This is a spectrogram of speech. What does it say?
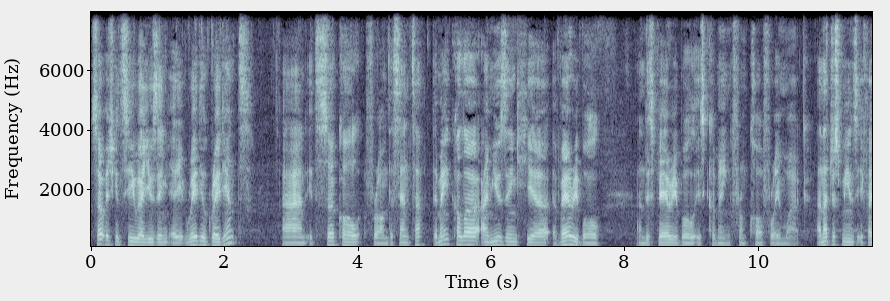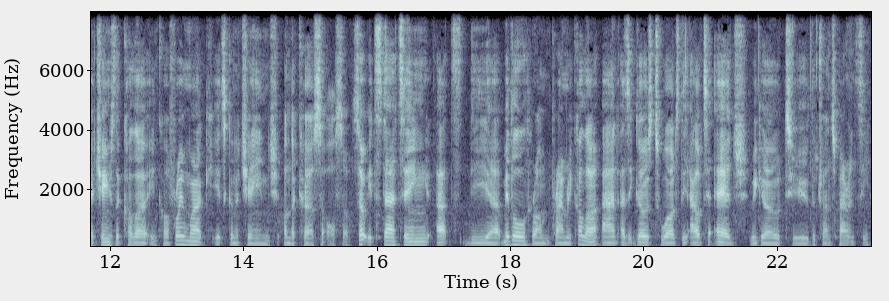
So as you can see, we are using a radial gradient and it's circle from the center. The main color I'm using here a variable and this variable is coming from core framework. And that just means if I change the color in core framework it's going to change on the cursor also. So it's starting at the uh, middle from primary color and as it goes towards the outer edge we go to the transparency.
